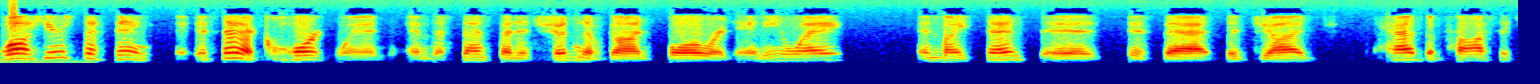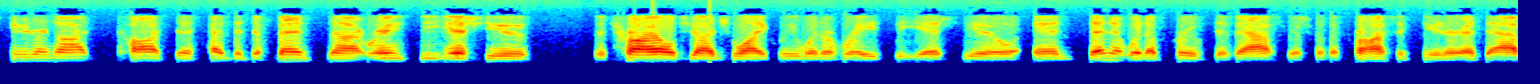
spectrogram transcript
Well, here's the thing. It's not a court win in the sense that it shouldn't have gone forward anyway. And my sense is is that the judge had the prosecutor not caught this, had the defense not raised the issue, the trial judge likely would have raised the issue, and then it would have proved disastrous for the prosecutor at that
